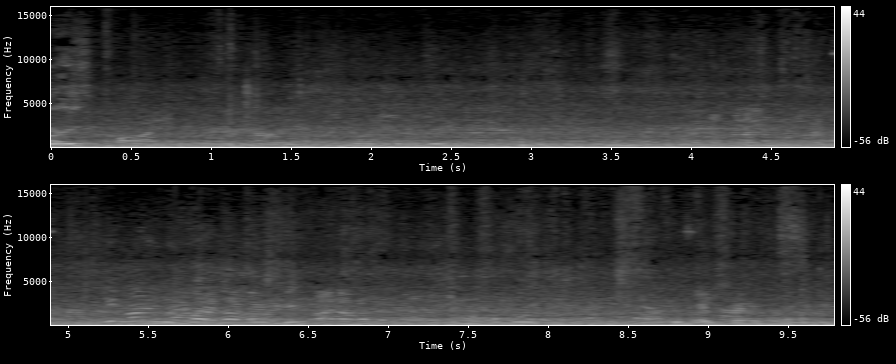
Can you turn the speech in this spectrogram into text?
Let's get it.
